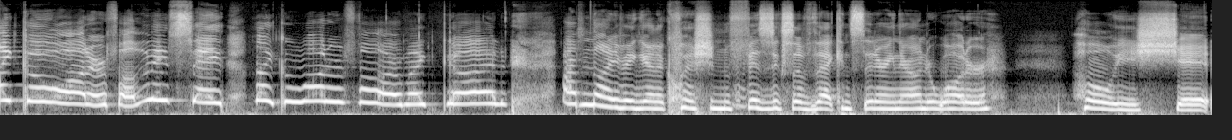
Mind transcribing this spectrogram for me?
like a waterfall. They say like a waterfall. Oh my god. I'm not even gonna question the physics of that considering they're underwater. Holy shit.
